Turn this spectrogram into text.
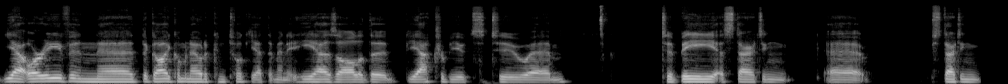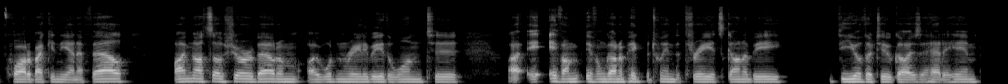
yeah, or even uh, the guy coming out of Kentucky at the minute. He has all of the the attributes to um, to be a starting uh, starting quarterback in the NFL. I'm not so sure about him. I wouldn't really be the one to uh, if I'm if I'm gonna pick between the three, it's gonna be the other two guys ahead of him.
